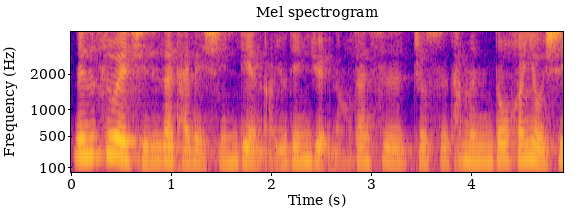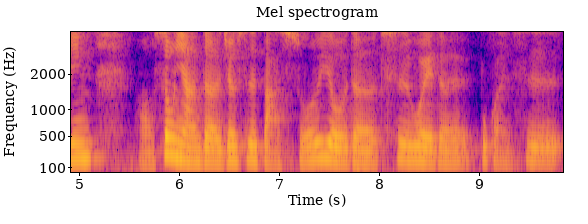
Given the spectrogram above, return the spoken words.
那只刺猬其实在台北新店啊，有点远啊，但是就是他们都很有心哦，送养的就是把所有的刺猬的，不管是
